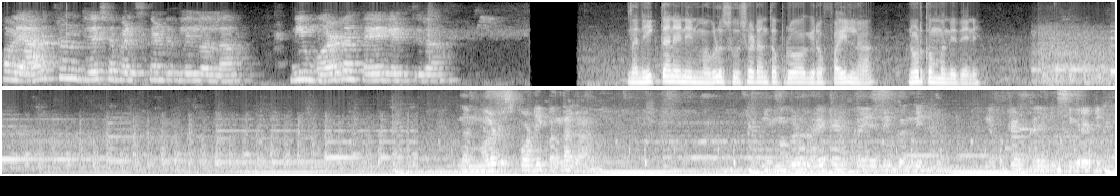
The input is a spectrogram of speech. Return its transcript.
ಅವಳು ಯಾರ ಹತ್ರನೂ ದ್ವೇಷ ಬೆಳೆಸ್ಕೊಂಡಿರ್ಲಿಲ್ಲಲ್ಲ, ನೀವು ಮರ್ಡ್ರ್ ಅಂತ ಹೇಗೆ ಹೇಳ್ತೀರಾ? ನಾನು ಈಗ ತಾನೇ ನಿನ್ನ ಮಗಳು ಸೂಸೈಡ್ ಅಂತ ಪ್ರೂವ್ ಆಗಿರೋ ಫೈಲ್ನ ನೋಡ್ಕೊಂಬಂದಿದ್ದೀನಿ ನನ್ನ ಮರ್ಡರ್ ಸ್ಪಾಟಿಗೆ ಬಂದಾಗ ನಿಮ್ಮ ಮಗಳು ರೈಟ್ ಹ್ಯಾಂಡ್ ಕೈಯಲ್ಲಿ ಗನ್ ಇತ್ತು ಲೆಫ್ಟ್ ಹ್ಯಾಂಡ್ ಕೈಯಲ್ಲಿ ಸಿಗರೇಟ್ ಇತ್ತು.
